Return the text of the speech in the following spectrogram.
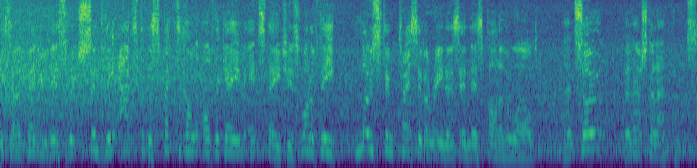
A venue this which simply adds to the spectacle of the game it stages. One of the most impressive arenas in this part of the world. And so, the national anthems.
